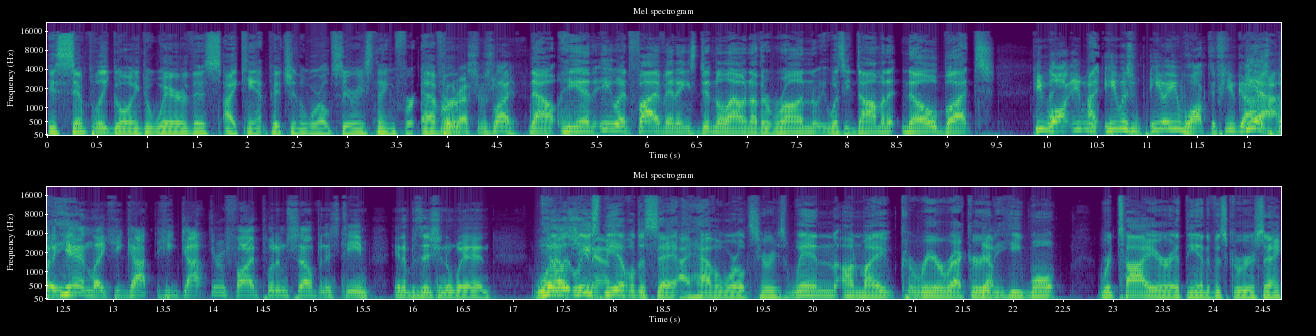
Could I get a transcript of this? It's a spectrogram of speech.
Is simply going to wear this "I can't pitch in the World Series" thing forever for the rest of his life. now he had he went five innings, didn't allow another run. Was he dominant? No, but He walked. He, was- I- he was. He, he walked a few guys, Yeah, but he- again, like he got he got through five, put himself and his team in a position to win. What he'll at least be able to say, "I have a World Series win on my career record." Yep. He won't retire at the end of his career saying,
